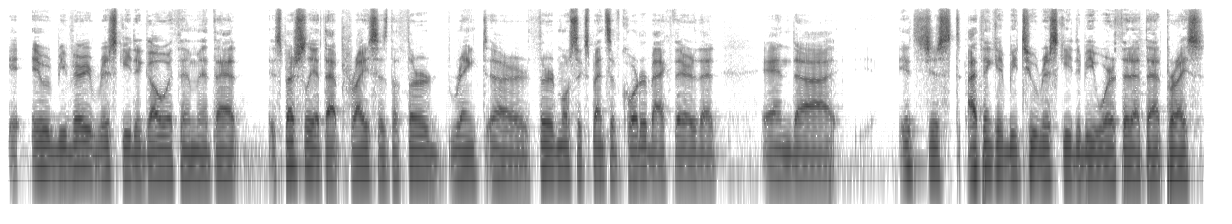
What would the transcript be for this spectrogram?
it, it, would be very risky to go with him at that, especially at that price as the third ranked or third most expensive quarterback there. That and uh, it's just, I think it'd be too risky to be worth it at that price.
